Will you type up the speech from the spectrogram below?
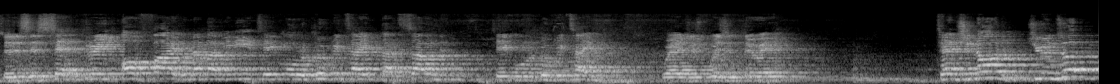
So this is set three of five. Remember, if you need to take more recovery time, that sound, take more recovery time. We're just whizzing through it. Tension on, tunes up.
